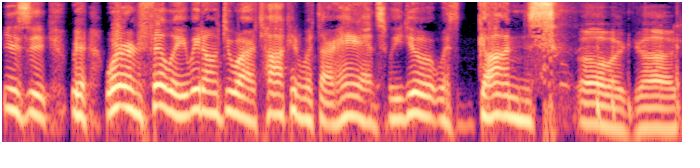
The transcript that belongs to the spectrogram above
you see, we're, we're in Philly. We don't do our talking with our hands. We do it with guns. Oh my god.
